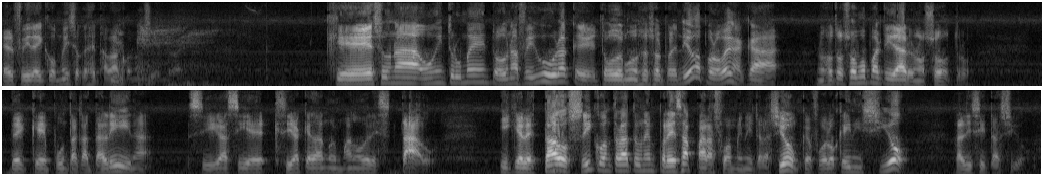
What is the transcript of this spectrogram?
el fideicomiso que se estaba conociendo ahí. Que es una, un instrumento, una figura que todo el mundo se sorprendió, pero ven acá, nosotros somos partidarios, nosotros, de que Punta Catalina siga, siga quedando en manos del Estado y que el Estado sí contrate una empresa para su administración, que fue lo que inició la licitación.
